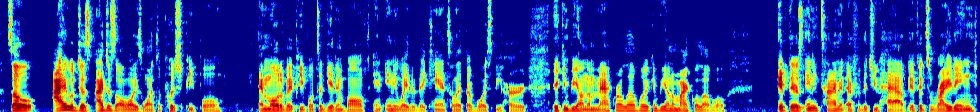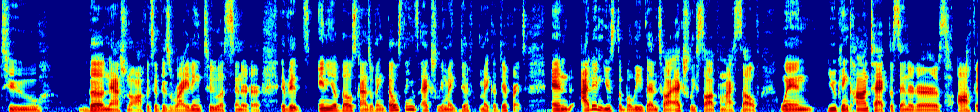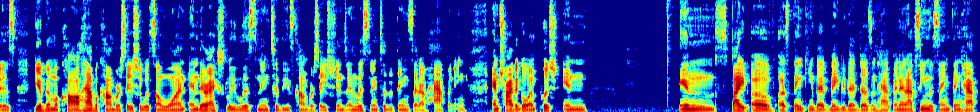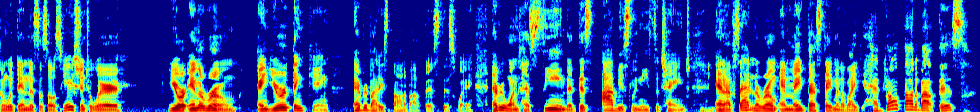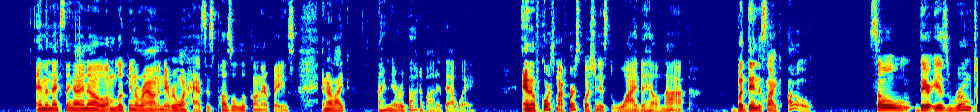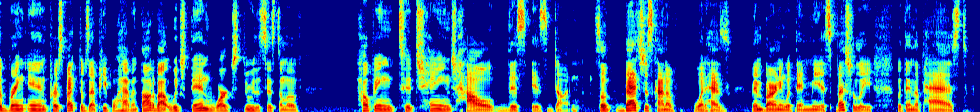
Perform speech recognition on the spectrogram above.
So i would just i just always want to push people and motivate people to get involved in any way that they can to let their voice be heard. It can be on the macro level it can be on a micro level if there's any time and effort that you have, if it's writing to the national office, if it's writing to a senator, if it's any of those kinds of things, those things actually make dif- make a difference. And I didn't used to believe that until I actually saw it for myself. When you can contact the senator's office, give them a call, have a conversation with someone, and they're actually listening to these conversations and listening to the things that are happening, and try to go and push in in spite of us thinking that maybe that doesn't happen. And I've seen the same thing happen within this association to where you're in a room and you're thinking, everybody's thought about this this way. Everyone has seen that this obviously needs to change. Mm-hmm. And I've sat in a room and made that statement of like, have y'all thought about this? And the next thing I know, I'm looking around and everyone has this puzzled look on their face. And they're like, I never thought about it that way. And of course, my first question is, why the hell not? But then it's like, oh, so there is room to bring in perspectives that people haven't thought about, which then works through the system of helping to change how this is done. So that's just kind of what has been burning within me, especially within the past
